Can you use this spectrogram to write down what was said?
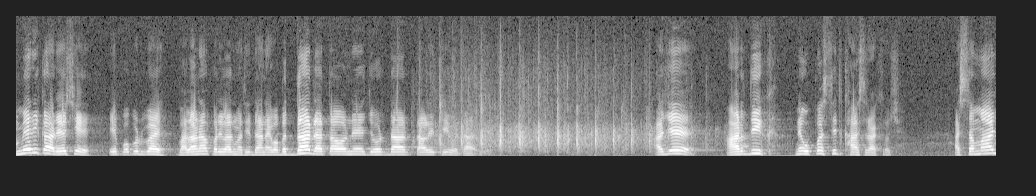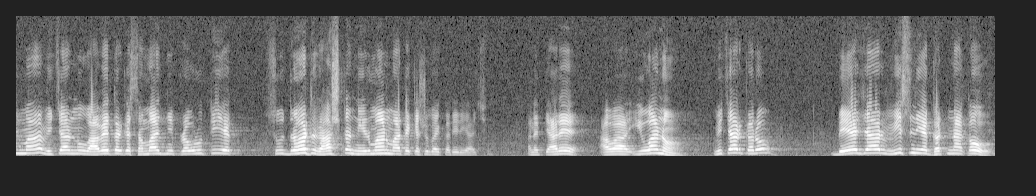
અમેરિકા રહે છે એ પોપટભાઈ ભાલાણા પરિવારમાંથી દાન આવ્યા. બધા દાતાઓને જોરદાર તાળીથી વધાવીએ આજે હાર્દિકને ઉપસ્થિત ખાસ રાખ્યો છે. આ સમાજમાં વિચારનું વાવેતર કે સમાજની પ્રવૃત્તિ એક સુદ્રઢ રાષ્ટ્ર નિર્માણ માટે કેશુભાઈ કરી રહ્યા છે. અને ત્યારે આવા યુવાનો વિચાર કરો બે હજાર વીસની એક ઘટના કહું,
